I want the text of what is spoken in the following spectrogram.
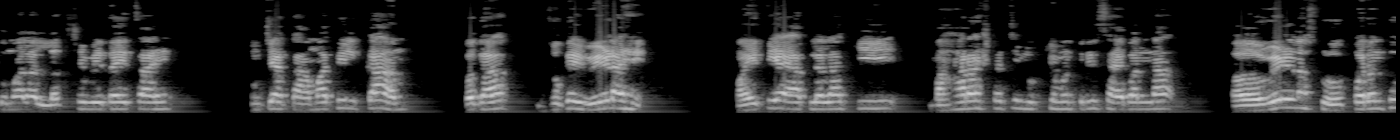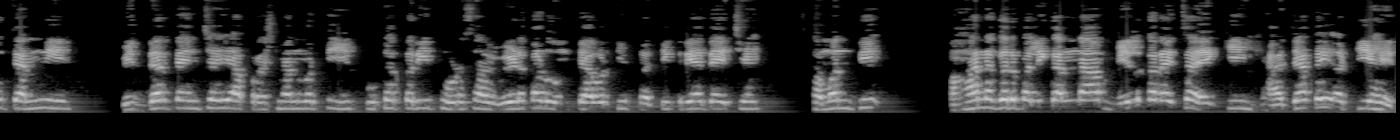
तुम्हाला लक्ष वेधायचं आहे. तुमच्या कामातील काम बघा जो काही वेळ आहे माहिती आहे आपल्याला की महाराष्ट्राचे मुख्यमंत्री साहेबांना वेळ नसतो परंतु त्यांनी विद्यार्थ्यांच्या या प्रश्नांवरती कुठंतरी थोडासा वेळ काढून त्यावरती प्रतिक्रिया द्यायची संबंधित महानगरपालिकांना मेल करायचा आहे की ह्या ज्या काही अटी आहेत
